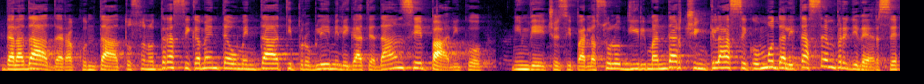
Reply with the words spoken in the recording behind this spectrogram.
Dalla DAD, ha raccontato, sono drasticamente aumentati i problemi legati ad ansia e panico. Invece si parla solo di rimandarci in classe con modalità sempre diverse.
